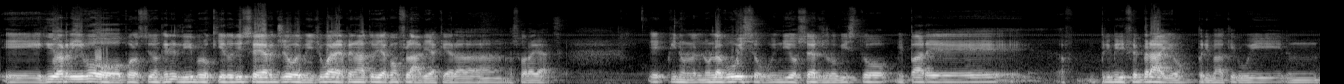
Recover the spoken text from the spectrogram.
E io arrivo, poi lo scrivo anche nel libro, chiedo di Sergio e mi dice guarda è appena andato via con Flavia, che era la, la sua ragazza. E qui non, non l'avevo visto, quindi io Sergio l'ho visto, mi pare, i primi di febbraio, prima che lui...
